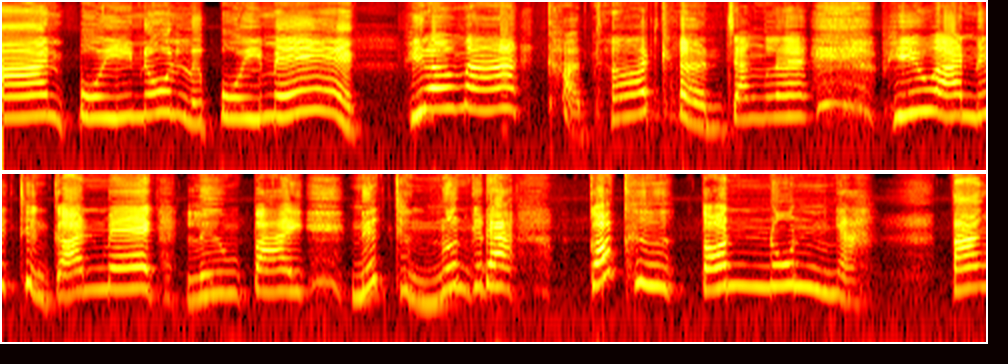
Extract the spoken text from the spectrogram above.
าน ปุยนุ่นหรือปุยเมฆๆ พี่เรามาขอโทษเขินจังเลย พี่วานนึกถึงก้อนเมฆลืมไป นึกถึงนุ่นก็ได้ ก็คือต้นนุ่นไงตั้ง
